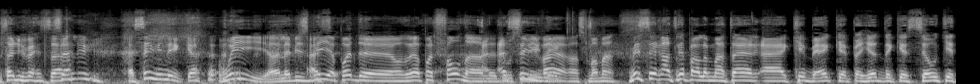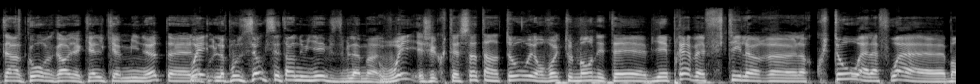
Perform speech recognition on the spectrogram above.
Salut Vincent. Salut. Assez unique, hein? Oui, à la Bisbee, il n'y a pas de, on dirait pas de fond dans le dossier des. Verts en ce moment. Mais c'est rentrée parlementaire à Québec, période de questions qui était en cours encore il y a quelques minutes. Euh, Oui. l'op- L'opposition qui s'est ennuyée visiblement. là. Oui, j'écoutais ça tantôt et on voit que tout le monde était bien prêt, avait affûté leur, euh, leur couteau. À la fois, euh, bon,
